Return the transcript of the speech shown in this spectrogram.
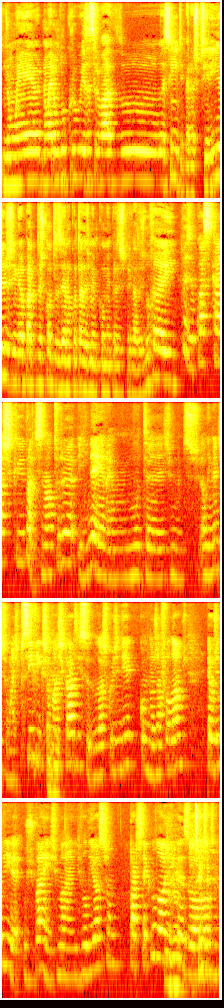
não, é, não era um lucro exacerbado assim, tipo, eram especiarias e a maior parte das contas eram contadas mesmo como empresas privadas do rei. Pois eu quase que acho que, pronto, isso na altura, e ainda é, não é? Muitas, muitos alimentos são mais específicos, são Uhum. mais caros, isso, mas acho que hoje em dia, como nós já falámos, é hoje em dia os bens mais valiosos são partes tecnológicas, ou, Uhum. Sim, sim, sim.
